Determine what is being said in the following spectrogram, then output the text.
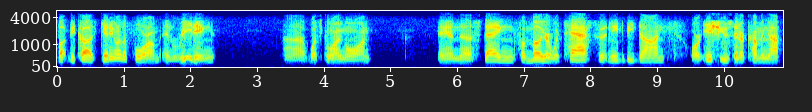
but because getting on the forum and reading uh, what's going on and uh, staying familiar with tasks that need to be done or issues that are coming up,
